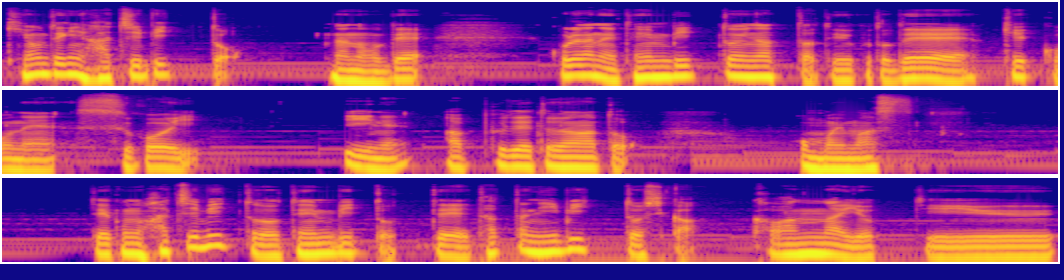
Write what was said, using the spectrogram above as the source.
基本的に8ビットなので、これがね、10ビットになったということで、結構ね、すごいいいね、アップデートだなと思います。で、この8ビットと10ビットってたった2ビットしか変わんないよっていう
